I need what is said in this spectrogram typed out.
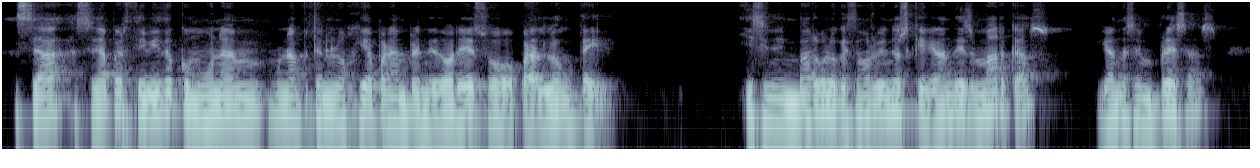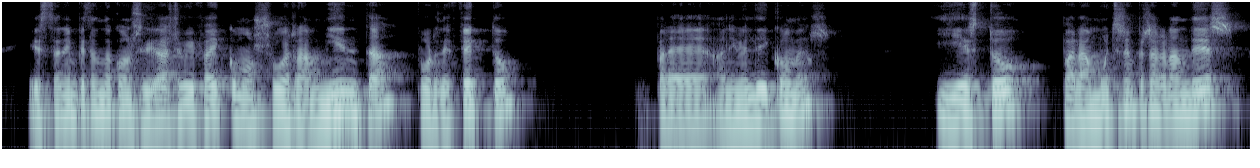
se ha, se ha percibido como una, una, tecnología para emprendedores o para el long tail. Y sin embargo, lo que estamos viendo es que grandes marcas y grandes empresas están empezando a considerar Shopify como su herramienta por defecto a nivel de e-commerce. Y esto, para muchas empresas grandes,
